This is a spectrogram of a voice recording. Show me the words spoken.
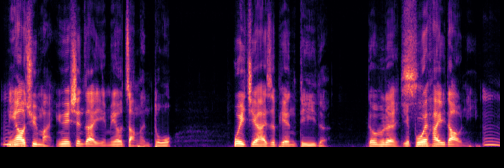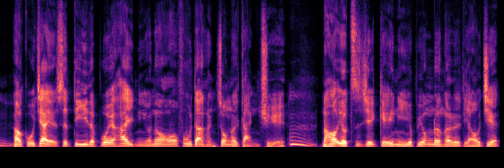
你要去买，因为现在也没有涨很多，位阶还是偏低的，对不对？也不会害到你。嗯然后股价也是低的，不会害你有那种哦负担很重的感觉。嗯，然后又直接给你，又不用任何的条件，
